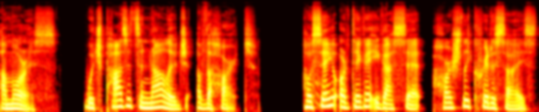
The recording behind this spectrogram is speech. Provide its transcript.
Amoris, which posits a knowledge of the heart. Jose Ortega y Gasset harshly criticized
